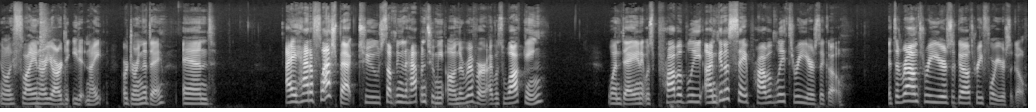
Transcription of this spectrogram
you know, they fly in our yard to eat at night or during the day. And I had a flashback to something that happened to me on the river. I was walking one day, and it was probably, I'm going to say probably three years ago. It's around three years ago, three, four years ago.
